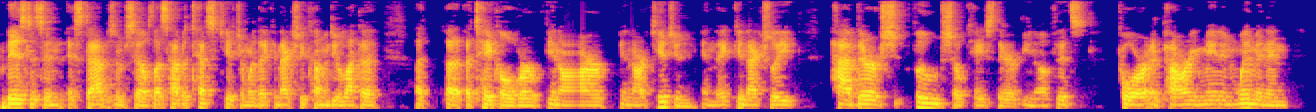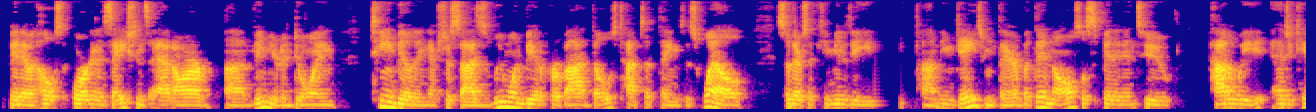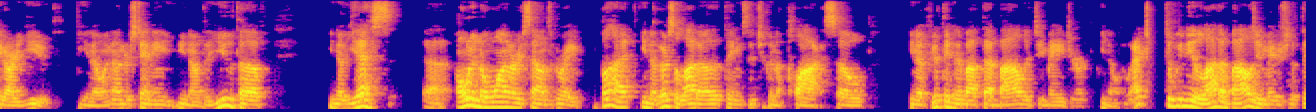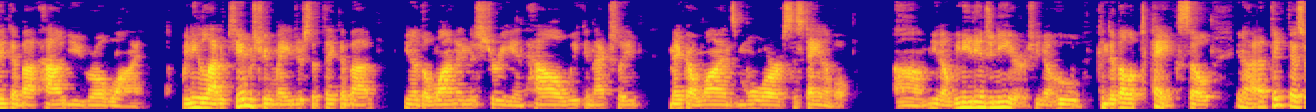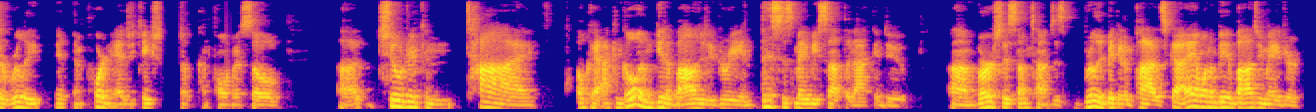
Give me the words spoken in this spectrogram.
business and establish themselves let's have a test kitchen where they can actually come and do like a, a, a takeover in our in our kitchen and they can actually have their sh- food showcase there. You know, if it's for empowering men and women and being able to host organizations at our uh, vineyard and doing team building exercises, we want to be able to provide those types of things as well. So there's a community um, engagement there, but then also spin it into how do we educate our youth, you know, and understanding, you know, the youth of, you know, yes, uh, owning a winery sounds great, but you know, there's a lot of other things that you can apply. So you know, if you're thinking about that biology major, you know, actually we need a lot of biology majors to think about how do you grow wine. We need a lot of chemistry majors to think about, you know, the wine industry and how we can actually make our wines more sustainable. Um, you know, we need engineers, you know, who can develop tanks. So, you know, I think there's a really important educational component. So uh, children can tie, okay, I can go and get a biology degree, and this is maybe something I can do um, versus sometimes it's really bigger than pie in the sky. Hey, I want to be a biology major,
